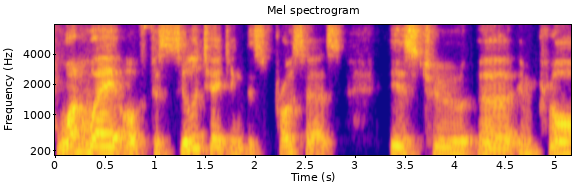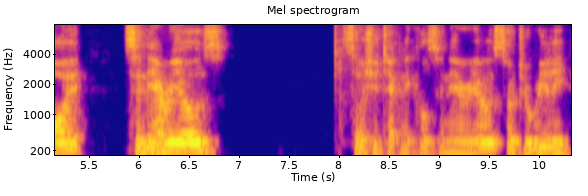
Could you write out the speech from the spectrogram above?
one way of facilitating this process is to uh, employ scenarios, socio-technical scenarios, so to really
